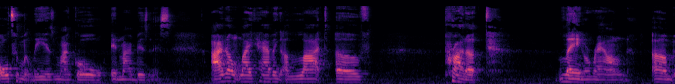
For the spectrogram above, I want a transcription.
ultimately is my goal in my business. I don't like having a lot of product laying around um,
